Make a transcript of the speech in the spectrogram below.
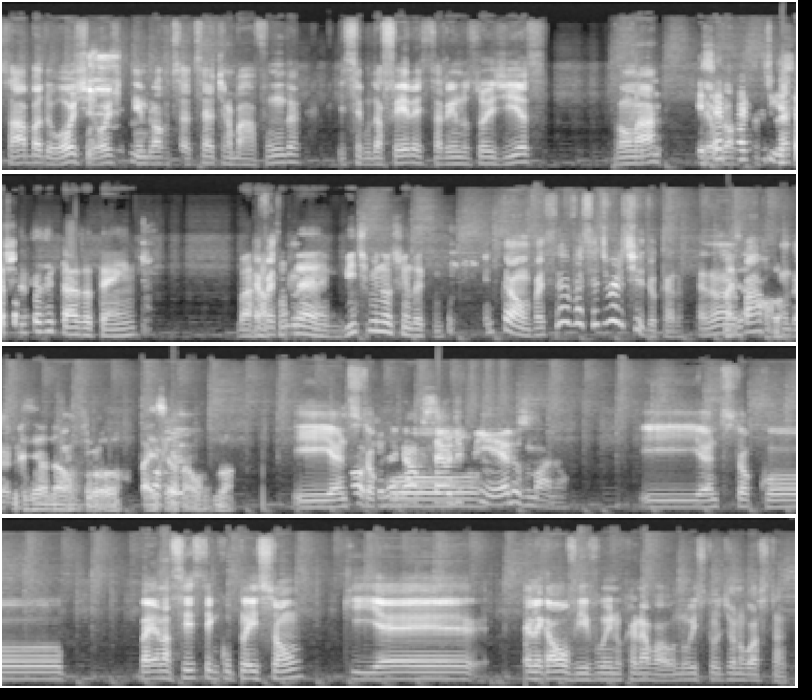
Sábado, hoje, hoje tem bloco de 77 na Barra Funda. E segunda-feira, estarei nos dois dias. Vão lá. Isso é, perto, isso é 77. perto de casa até, hein? Barra É, Funda é 20 minutinhos daqui. Então, vai ser, vai ser divertido, cara. É Mas eu Barra não vou, Funda mas eu não vou, mas eu não vou. E antes Pô, que tocou. legal que saiu de Pinheiros, mano. E antes tocou Baiana System com Play Som, que é, é legal ao vivo e no carnaval. No estúdio eu não gosto tanto.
